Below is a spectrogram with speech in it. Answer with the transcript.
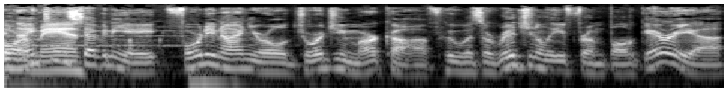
Poor man. 1978, 49 year old Georgy Markov, who was originally from Bulgaria,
